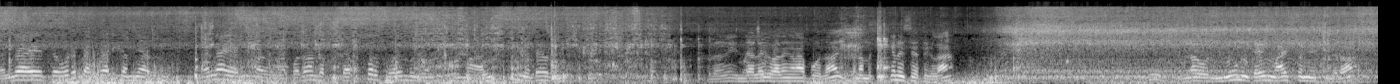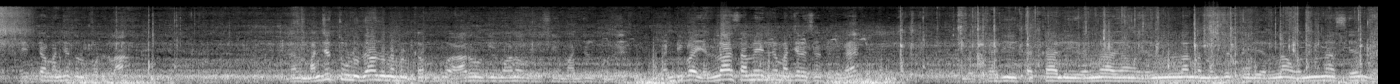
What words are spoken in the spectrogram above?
வெங்காயத்தை விட தக்காளி கம்மியாக இருக்கும். வெங்காயம் அதிகமாக இருக்கும். அப்போ தான் அந்த பெப்பர் குழம்பு வந்து நம்ம அல்டிமேட்டாக இருக்கும். இந்த அளவுக்கு வதங்கினா போதும். இப்போ நம்ம சிக்கனை சேர்த்துக்கலாம். நல்லா ஒரு மூணு டைம் வாஷ் பண்ணி வச்சுக்கிறோம். லைட்டாக மஞ்சத்தூள் போட்டுக்கலாம். அந்த மஞ்சத்தூள் தான் அது நம்மளுக்கு ரொம்ப ஆரோக்கியமான ஒரு விஷயம் மஞ்சள் தூள். கண்டிப்பாக எல்லா சமையல்லையும் மஞ்சளை சேர்த்துக்கங்க. இந்த கறி தக்காளி வெங்காயம் எல்லாம் அந்த மஞ்சத்தூள் எல்லாம் ஒன்றா சேர்ந்து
